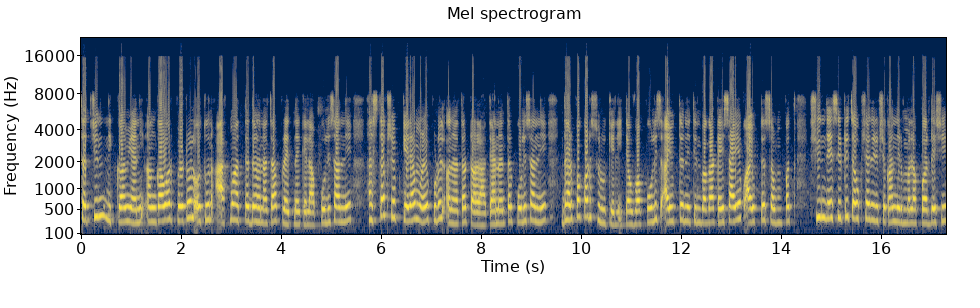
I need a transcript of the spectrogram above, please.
सचिन निकम यांनी अंगावर पेट्रोल ओतून आत्महत्या दहनाचा प्रयत्न केला. पोलिसांनी हस्तक्षेप केल्यामुळे पुढील अनर्थ टळला. त्यानंतर पोलिसांनी धरपकड सुरू केली. तेव्हा पोलीस आयुक्त नितीन बगाटे सहाय्यक आयुक्त संपत शिंदे सिटी चौकच्या निरीक्षका निर्मला परदेशी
